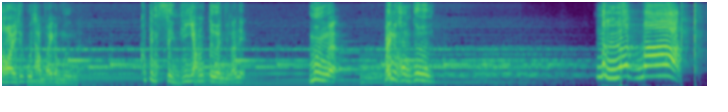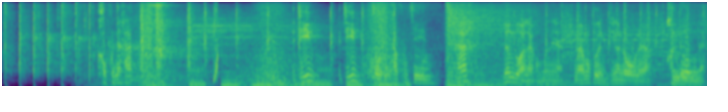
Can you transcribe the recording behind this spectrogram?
รอยที่กูทำไว้กับมึงอะก็เป็นสิ่งที่ย้ำเตือนอยู่แล้วนี่มึงอะเป็นของกู มันเลิศมาก ขอบคุณนะครับไอจีนไอจีนสวัสดีครับคุณจีนฮะเรื่องด่วนอะไรของมึงเนี่ยทำไมมาคุยถึงที่คอนโดเลยอะคอนโดมึงอะ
